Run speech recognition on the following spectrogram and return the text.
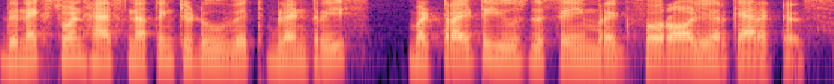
The next one has nothing to do with blend trees, but try to use the same rig for all your characters.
